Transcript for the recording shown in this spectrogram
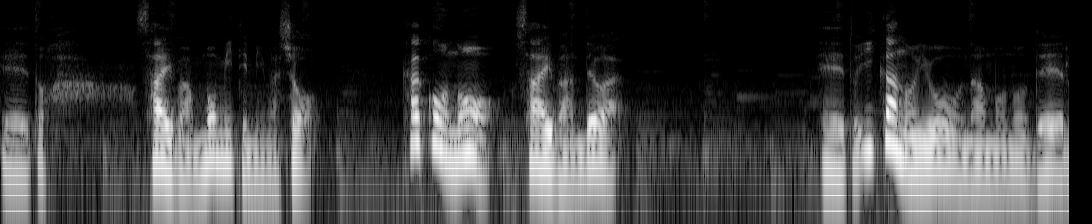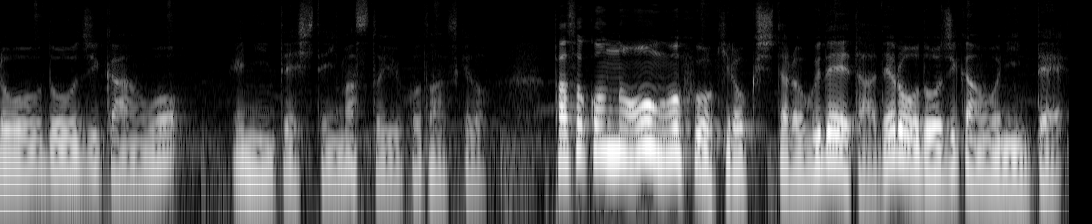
えーと裁判も見てみましょう。過去の裁判では、えー、と以下のようなもので労働時間を認定していますということなんですけどパソコンのオンオフを記録したログデータで労働時間を認定。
